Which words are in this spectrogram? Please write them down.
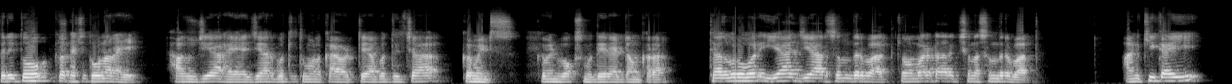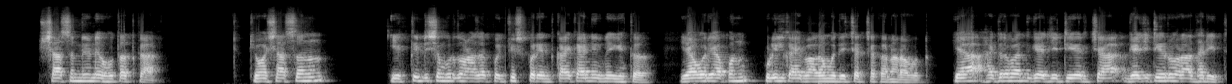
तरी तो प्रकाशित होणार आहे. हा जो जी आर आहे या जी आरबद्दल तुम्हाला काय वाटतं? याबद्दलच्या कमेंट्स कमेंट बॉक्समध्ये राईट डाऊन करा. त्याचबरोबर या जी आर संदर्भात किंवा मराठा आरक्षणासंदर्भात आणखी काही शासन निर्णय होतात का? किंवा शासन एकतीस डिसेंबर दोन हजार पंचवीसपर्यंत काय काय निर्णय घेतं? यावर आपण पुढील काही भागामध्ये चर्चा करणार आहोत. या हैदराबाद गॅजेटियरच्या गॅजेटियरवर आधारित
